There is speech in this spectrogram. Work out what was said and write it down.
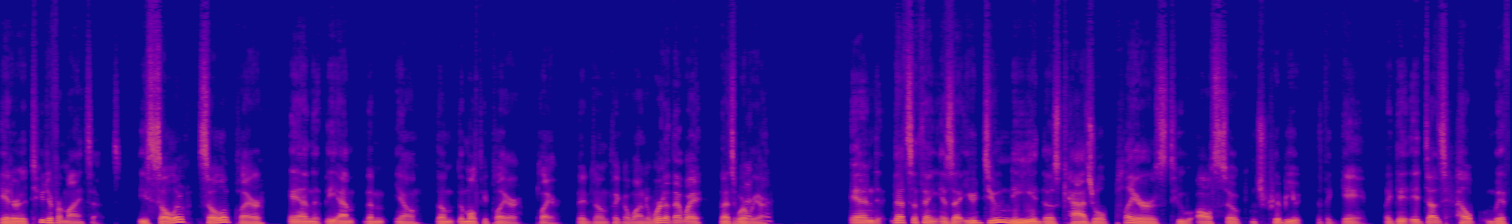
cater to two different mindsets: the solo solo player and the um, the you know the, the multiplayer player. They don't think I wanted to word it that way. That's where we are. And that's the thing is that you do need those casual players to also contribute to the game. Like it, it does help with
